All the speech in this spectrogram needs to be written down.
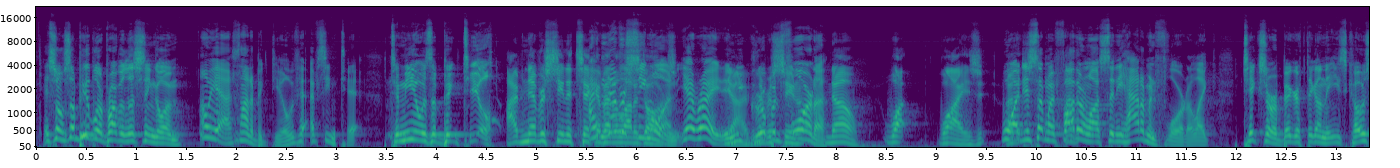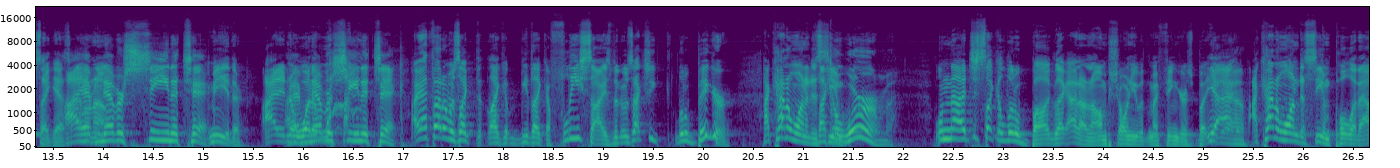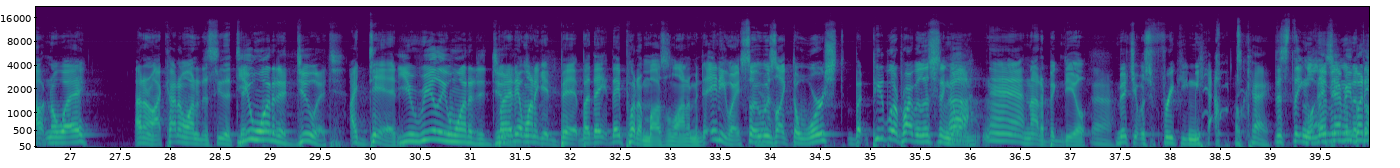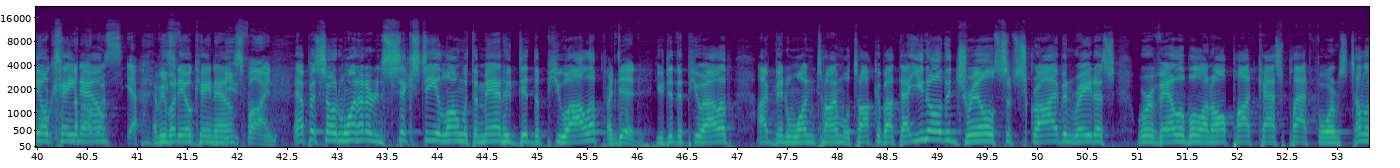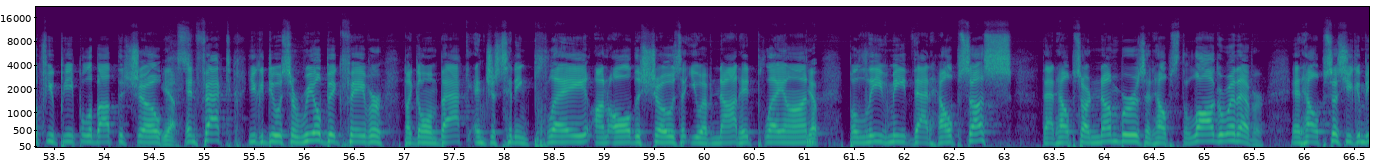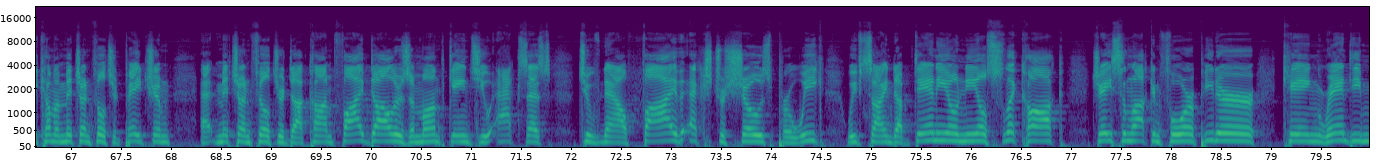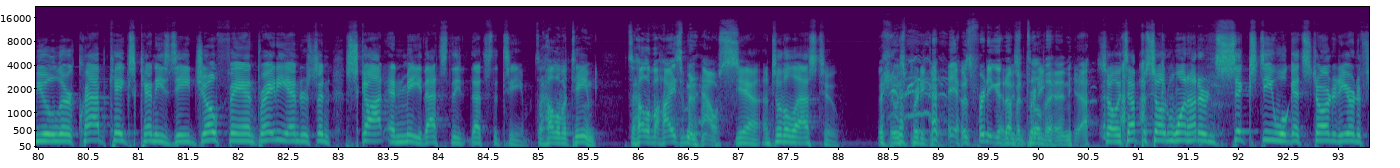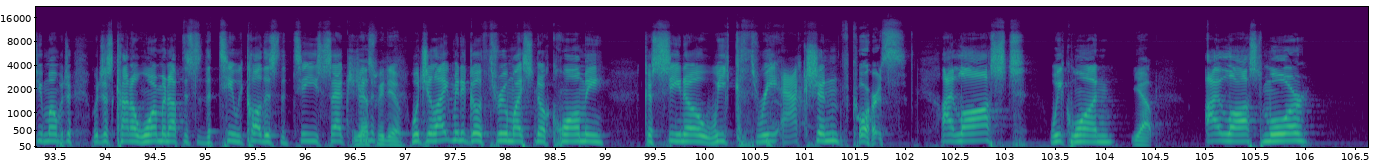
And so some people are probably listening, going, "Oh yeah, it's not a big deal. We've, I've seen tick. To me, it was a big deal." I've never seen a tick. I've I've never a lot seen of dogs. one. Yeah, right. And you I've grew up in it. Florida. No. What? Why is it? Well, I just said my father-in-law said he had them in Florida. Like ticks are a bigger thing on the East Coast, I guess. I don't have know. never seen a tick. Me either. I didn't know I've what. never it was. seen a tick. I, I thought it was like like it'd be like a flea size, but it was actually a little bigger. I kind of wanted to see Like see a him- worm. Well, no, just like a little bug. Like I don't know. I'm showing you with my fingers, but yeah, Yeah. I, I kind of wanted to see him pull it out in a way. I don't know. I kind of wanted to see the tick. You wanted to do it. I did. You really wanted to do but it. I didn't want to get bit. But they, they put a muzzle on him. And anyway, so it was like the worst. But people are probably listening, going, Ah. "Nah, not a big deal." Yeah. Mitch, it was freaking me out. Okay. this thing Well, is everybody okay now? Yeah. Everybody okay now? He's fine. Episode 160, along with the man who did the Puyallup. I did. You did the Puyallup. I've been one time. We'll talk about that. You know the drill. Subscribe and rate us. We're available on all podcast platforms. Tell a few people about the show. Yes. In fact, you could do us a real big favor by going back and just hitting play on all the shows that you have not hit play on. Yep. Believe me, that helps us. That helps our numbers. It helps the log or whatever. It helps us. You can become a Mitch Unfiltered patron at MitchUnfiltered.com. $5 a month gains you access to now five extra shows per week. We've signed up Danny O'Neill, Slick Hawk, Jason Lockenfor, Peter King, Randy Mueller, Crab Cakes, Kenny Z, Joe Fann, Brady Henderson, Scott, and me. That's the that's the team. It's a hell of a team. It's a hell of a Heisman house. Yeah, until the last two. It was pretty good. it was pretty good up until then. good. Yeah. So it's episode 160. We'll get started here in a few moments. We're just kind of warming up. This is the T. We call this the T section. Yes, we do. Would you like me to go through my Snoqualmie Casino Week Three action? Of course. I lost Week One. Yep. I lost more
